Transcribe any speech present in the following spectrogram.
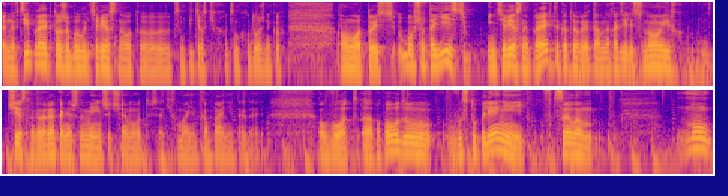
NFT проект тоже был интересный от там, питерских художников. Вот, то есть, в общем-то, есть интересные проекты, которые там находились, но их, честно говоря, конечно, меньше, чем вот всяких майнинг-компаний и так далее. Вот. А по поводу выступлений, в целом, ну,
